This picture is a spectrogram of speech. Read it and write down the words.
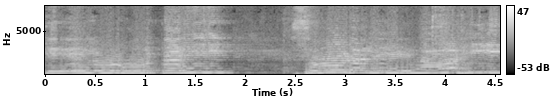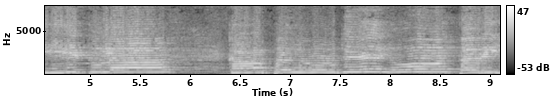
गेलो तरी सोडले नाही तुला कापलो गेलो तरी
